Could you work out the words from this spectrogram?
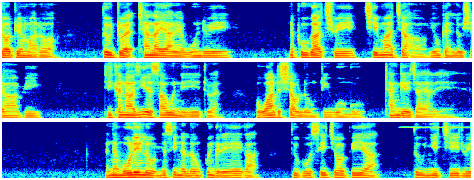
တော့တွင်းမှာတော့သူ့အတွက်ထမ်းလိုက်ရတဲ့ဝန်တွေနဖူးကချွေခြေမကြအောင်ရုန်းကန်လှုပ်ရှားပြီးဒီခန္ဓာကြီးရဲ့စာဝတ်နေရေးအတွက်ဘဝတစ်လျှောက်လုံးဒီဝန်ကိုထမ်းခဲ့ကြရတယ်မနက်မိုးလင်းလို့မျက်စိနှလုံးပွင့်ကြတဲ့ကသူ့ကိုဆေးကြောပေးရသူ့ညစ်ကြေးတွေ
